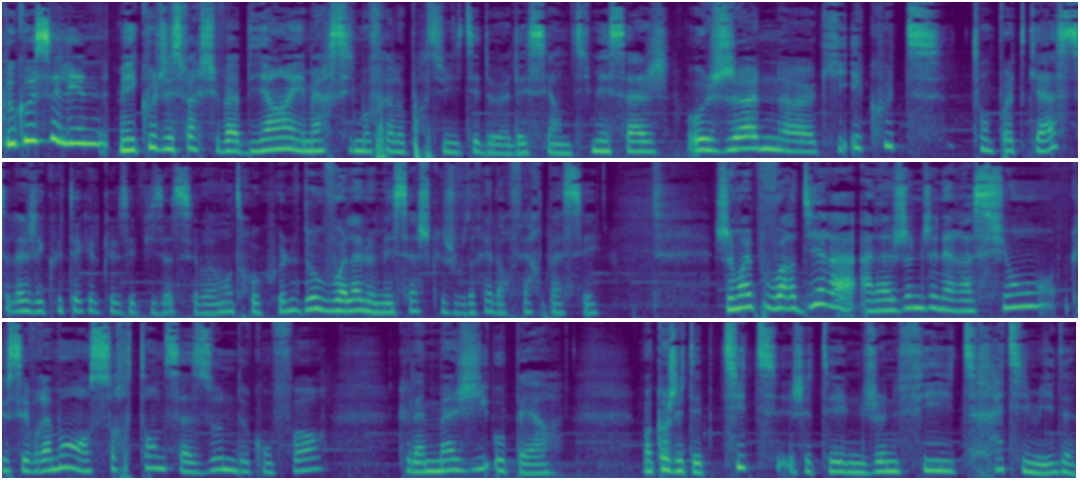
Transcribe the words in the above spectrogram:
Coucou Céline Mais écoute, j'espère que tu vas bien et merci de m'offrir l'opportunité de laisser un petit message aux jeunes euh, qui écoutent ton podcast. Là, j'écoutais quelques épisodes, c'est vraiment trop cool. Donc voilà le message que je voudrais leur faire passer. J'aimerais pouvoir dire à, à, la jeune génération que c'est vraiment en sortant de sa zone de confort que la magie opère. Moi, quand j'étais petite, j'étais une jeune fille très timide.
